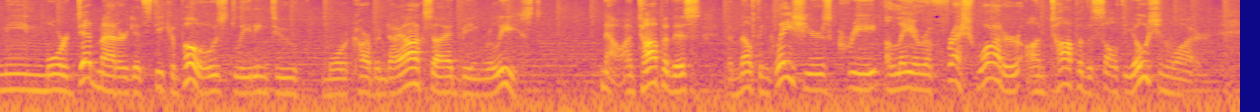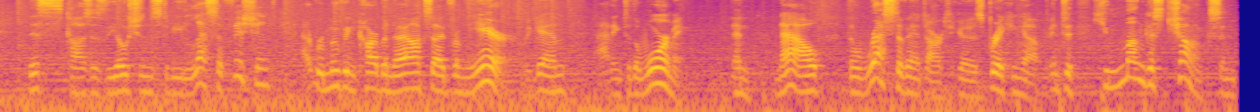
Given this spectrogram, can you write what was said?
mean more dead matter gets decomposed, leading to more carbon dioxide being released. Now, on top of this, the melting glaciers create a layer of fresh water on top of the salty ocean water. This causes the oceans to be less efficient at removing carbon dioxide from the air, again, adding to the warming. And now, the rest of Antarctica is breaking up into humongous chunks and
